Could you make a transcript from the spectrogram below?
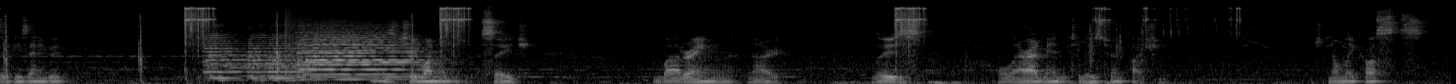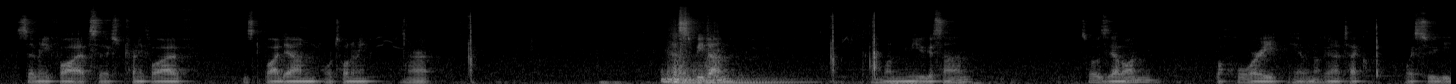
see if he's any good. 2-1 with Siege. Bartering, no. Lose all our admin to lose to inflation. Which normally costs 75, so extra 25 is to buy down autonomy. Alright. Has to be done. Come on, Mugasan. So what was the other one? Bahori. Yeah, we're not going to attack Uesugi.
